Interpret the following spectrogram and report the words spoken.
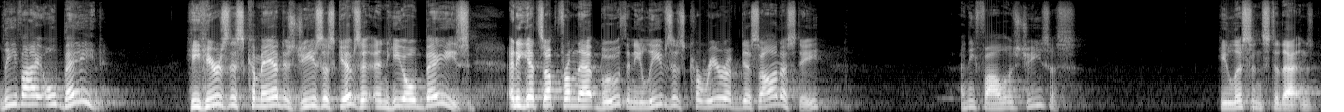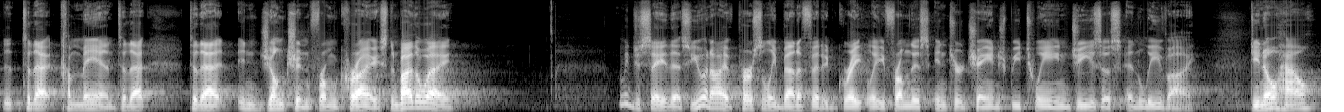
Levi obeyed. He hears this command as Jesus gives it, and he obeys. And he gets up from that booth and he leaves his career of dishonesty and he follows Jesus. He listens to that, to that command, to that, to that injunction from Christ. And by the way, let me just say this you and I have personally benefited greatly from this interchange between Jesus and Levi. Do you know how?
